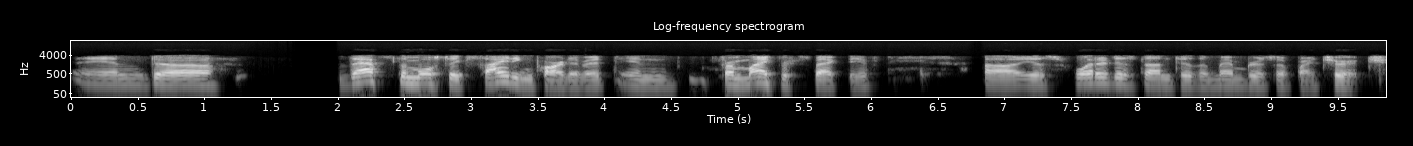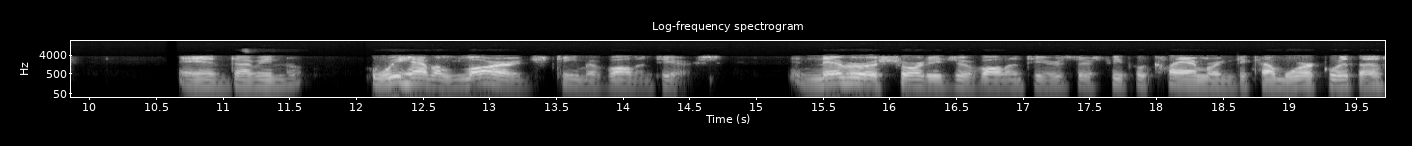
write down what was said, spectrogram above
And, uh, that's the most exciting part of it in, from my perspective, uh, is what it has done to the members of my church. And I mean, we have a large team of volunteers never a shortage of volunteers. There's people clamoring to come work with us.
